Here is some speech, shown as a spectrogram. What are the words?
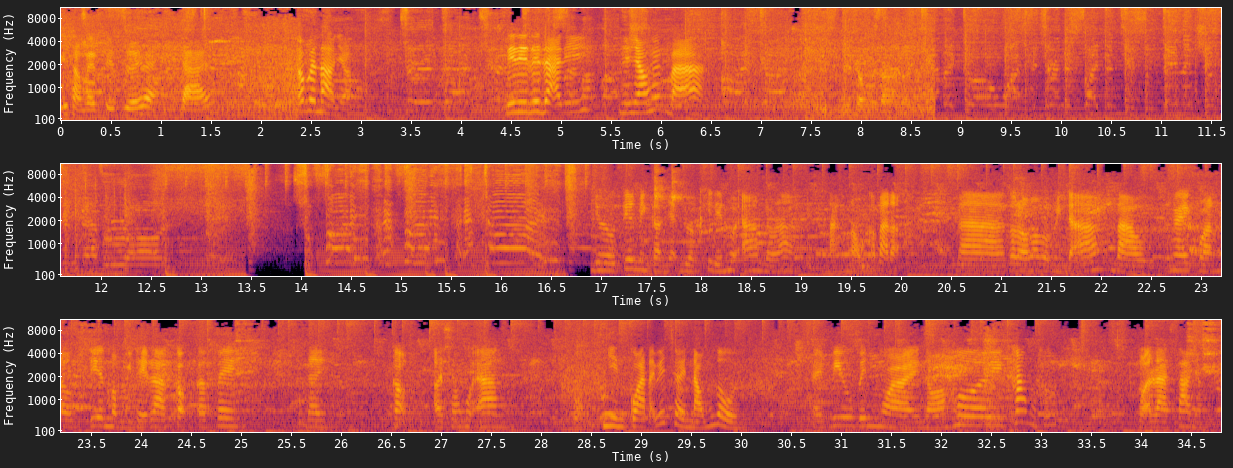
Đi thẳng về phía dưới này, trái. Ở bên nào nhỉ? Đi đi đi đại đi, như nhau hết mà. Đi không người ta rồi Điều đầu tiên mình cảm nhận được khi đến Hội An đó là nắng nóng các bạn ạ. Và do đó mà bọn mình đã vào ngay quán đầu tiên mà mình thấy là cộng cà phê. Đây, cộng ở trong Hội An. Nhìn qua đã biết trời nóng rồi. Cái view bên ngoài nó hơi khác một chút. Gọi là sao nhỉ?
